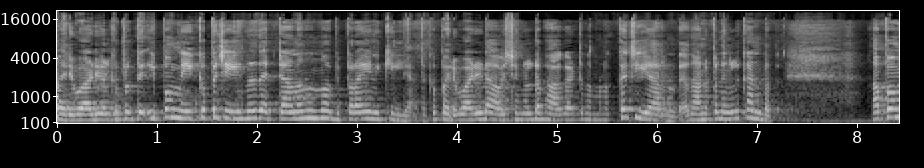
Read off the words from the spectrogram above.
പരിപാടികൾക്ക് പ്രത്യേക ഇപ്പം മേക്കപ്പ് ചെയ്യുന്നത് തെറ്റാണെന്നൊന്നും അഭിപ്രായം എനിക്കില്ല. അതൊക്കെ പരിപാടിയുടെ ആവശ്യങ്ങളുടെ ഭാഗമായിട്ട് നമ്മളൊക്കെ ചെയ്യാറുണ്ട്. അതാണ് ഇപ്പം നിങ്ങൾ കണ്ടത്. അപ്പം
